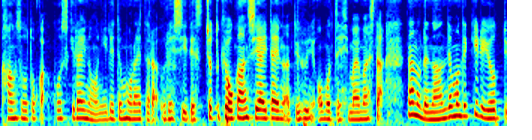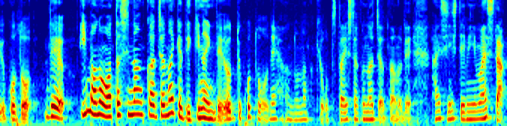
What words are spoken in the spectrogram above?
感想とか公式 LINE の方に入れてもらえたら嬉しいです。ちょっと共感し合いたいなというふうに思ってしまいました。なので何でもできるよっていうこと。で、今の私なんかじゃなきゃできないんだよってことをね、あの、なんか今日お伝えしたくなっちゃったので、配信してみました。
